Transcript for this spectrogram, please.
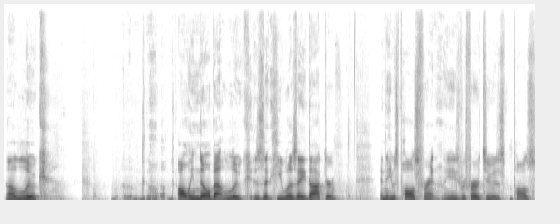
Uh, Luke, all we know about Luke is that he was a doctor and that he was Paul's friend. He's referred to as Paul's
